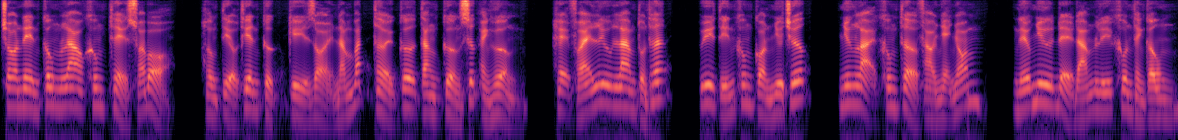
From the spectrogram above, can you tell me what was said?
cho nên công lao không thể xóa bỏ. Hồng Tiểu Thiên cực kỳ giỏi nắm bắt thời cơ tăng cường sức ảnh hưởng, hệ phái Lưu Lam tổn thất, uy tín không còn như trước, nhưng lại không thở phào nhẹ nhõm, nếu như để đám lý khôn thành công,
